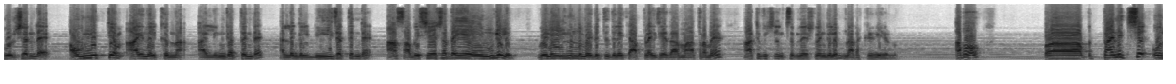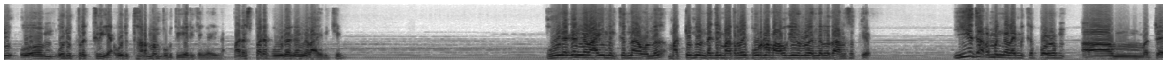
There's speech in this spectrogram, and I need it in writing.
പുരുഷന്റെ ഔന്നിത്യം ആയി നിൽക്കുന്ന ആ ലിംഗത്തിന്റെ അല്ലെങ്കിൽ ബീജത്തിന്റെ ആ സവിശേഷതയെ എങ്കിലും വെളിയിൽ നിന്നും എടുത്ത് ഇതിലേക്ക് അപ്ലൈ ചെയ്താൽ മാത്രമേ ആർട്ടിഫിഷ്യൽ ഇൻസെമിനേഷൻ എങ്കിലും നടക്കുകയുള്ളൂ. അപ്പോ തനിച്ച് ഒരു ഒരു പ്രക്രിയ ഒരു ധർമ്മം പൂർത്തീകരിക്കാൻ കഴിയില്ല. പരസ്പര പൂരകങ്ങളായിരിക്കും. പൂരകങ്ങളായി നിൽക്കുന്ന ഒന്ന് മറ്റൊന്നുണ്ടെങ്കിൽ മാത്രമേ പൂർണമാവുകയുള്ളൂ എന്നുള്ളതാണ് സത്യം. ഈ ധർമ്മങ്ങളെ മിക്കപ്പോഴും മറ്റേ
